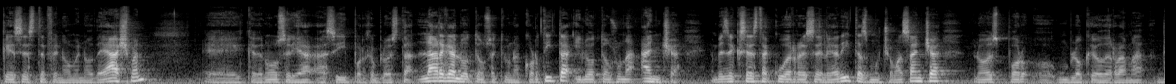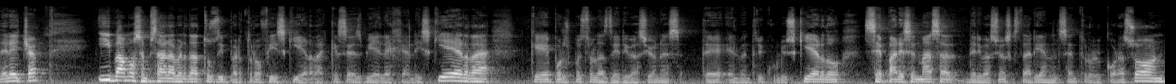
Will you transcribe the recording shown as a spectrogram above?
que es este fenómeno de Ashman. Eh, que de nuevo sería así, por ejemplo, esta larga, luego tenemos aquí una cortita y luego tenemos una ancha. En vez de que sea esta QRS delgadita, es mucho más ancha, de nuevo es por uh, un bloqueo de rama derecha. Y vamos a empezar a ver datos de hipertrofia izquierda, que se desvía el eje a la izquierda, que por supuesto las derivaciones del ventrículo izquierdo se parecen más a derivaciones que estarían en el centro del corazón,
